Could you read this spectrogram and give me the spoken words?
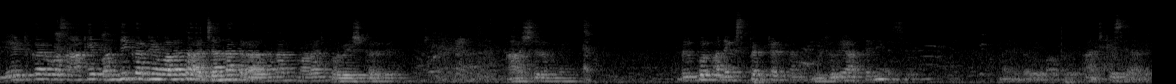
लेटकर बस आँखें बंद ही करने वाला था। अचानक राधानाथ महाराज प्रवेश कर गए आश्रम में। बिल्कुल अनएक्सपेक्टेड था। यूजुअली आते नहीं ऐसे। मैंने कहा आज कैसे आ गए?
